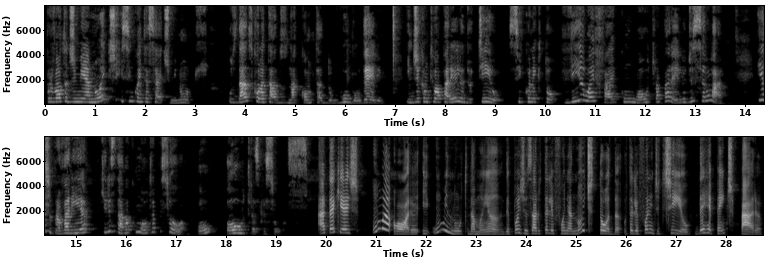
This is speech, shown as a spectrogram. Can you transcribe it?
Por volta de meia-noite e 57 minutos, os dados coletados na conta do Google dele indicam que o aparelho do tio se conectou via Wi-Fi com outro aparelho de celular. Isso provaria que ele estava com outra pessoa ou outras pessoas. Até que às uma hora e um minuto da manhã, depois de usar o telefone a noite toda, o telefone de tio de repente para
